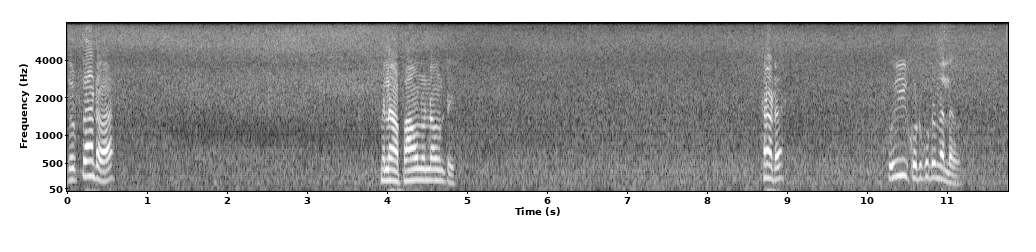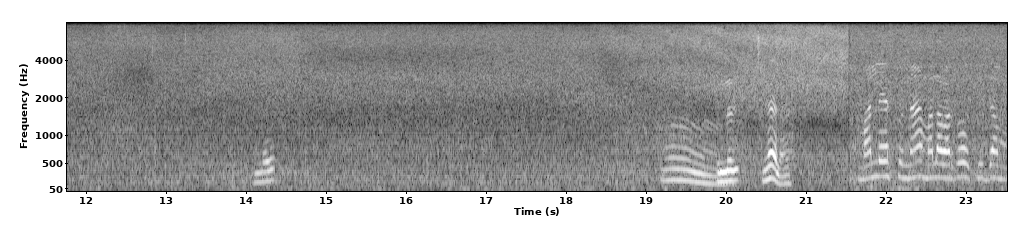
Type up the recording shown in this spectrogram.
దొరుకుతుందంటవా? మళ్ళీ ఆ పాములు ఉన్నా ఉంటాయి. కన్నాడా పోయి కొట్టుకుంటుంది అలా ఉన్నది. చిన్నది చిన్నదా మళ్ళీ వేస్తున్నా మళ్ళీ పడుకో చూద్దాము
